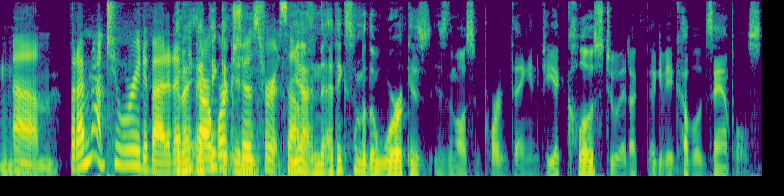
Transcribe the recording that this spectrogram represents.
Mm. Um, but I'm not too worried about it. I And think our work in- shows for itself. Yeah, and I think some of the work is is the most important thing. And if you get close to it, I'll, I'll give you a couple examples.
